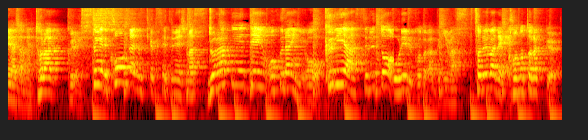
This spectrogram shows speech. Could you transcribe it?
部屋じゃないトラックです。というわけで今回の企画説明します。ドラクエ10オフラインをクリアすると降りることができます。それまでこのトラック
